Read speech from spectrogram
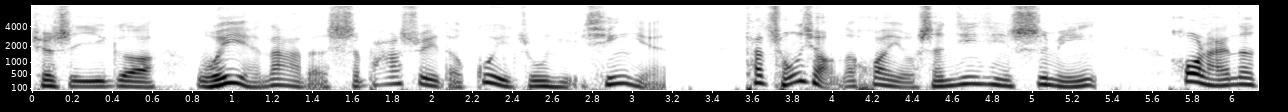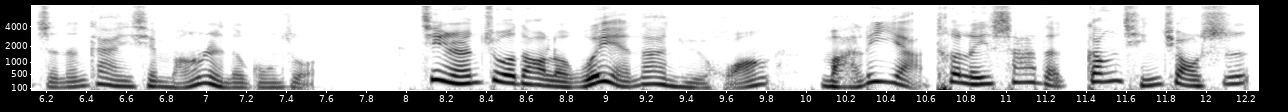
却是一个维也纳的十八岁的贵族女青年。她从小呢患有神经性失明，后来呢只能干一些盲人的工作，竟然做到了维也纳女皇玛利亚特蕾莎的钢琴教师。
